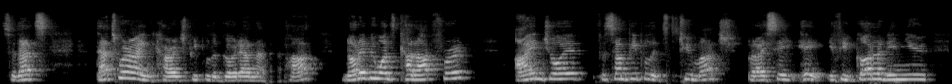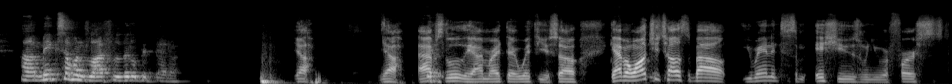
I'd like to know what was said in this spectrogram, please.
So that's that's where I encourage people to go down that path. Not everyone's cut out for it. I enjoy it. For some people, it's too much. But I say, hey, if you've got it in you, uh, make someone's life a little bit better. Yeah, Yeah, absolutely. I'm right there with you. So, Gavin, why don't you tell us about you ran into some issues when you were first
